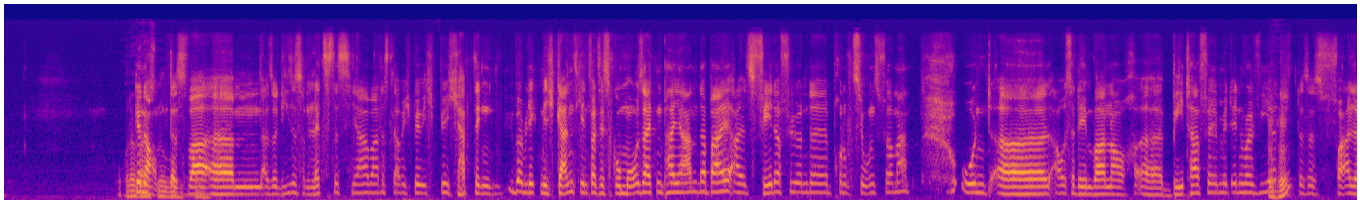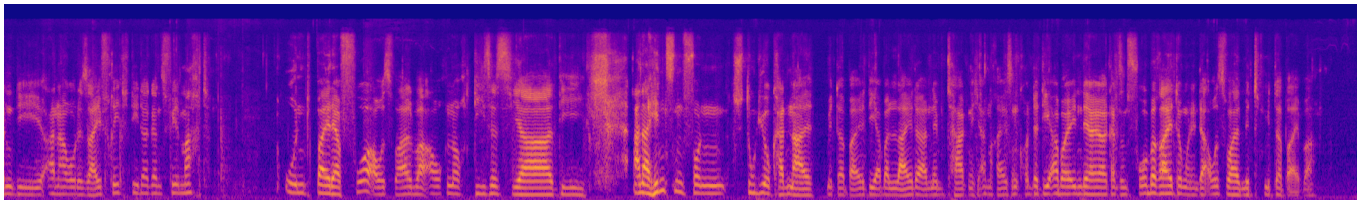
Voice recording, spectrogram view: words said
oder genau, das war, ähm, also dieses und letztes Jahr war das, glaube ich. Ich, ich habe den Überblick nicht ganz. Jedenfalls ist Gaumont seit ein paar Jahren dabei als federführende Produktionsfirma. Und äh, außerdem war noch äh, Beta-Film mit involviert. Mhm. Das ist vor allem die Anna Rode Seifried, die da ganz viel macht. Und bei der Vorauswahl war auch noch dieses Jahr die Anna Hinzen von Studio Kanal mit dabei, die aber leider an dem Tag nicht anreisen konnte, die aber in der ganzen Vorbereitung und in der Auswahl mit, mit dabei war.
